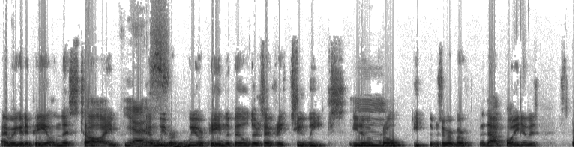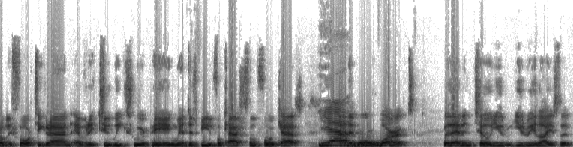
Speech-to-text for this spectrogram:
And we're going to pay it on this time, Yes. and we were we were paying the builders every two weeks. You know, Mm. so we're, we're, at that point it was probably forty grand every two weeks we were paying. We had this beautiful cash flow forecast, yeah. and it all worked. But then until you you realise that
